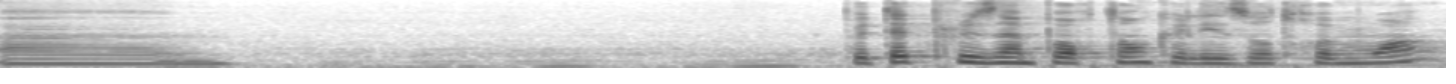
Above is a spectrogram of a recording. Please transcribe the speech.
euh, peut-être plus important que les autres mois,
